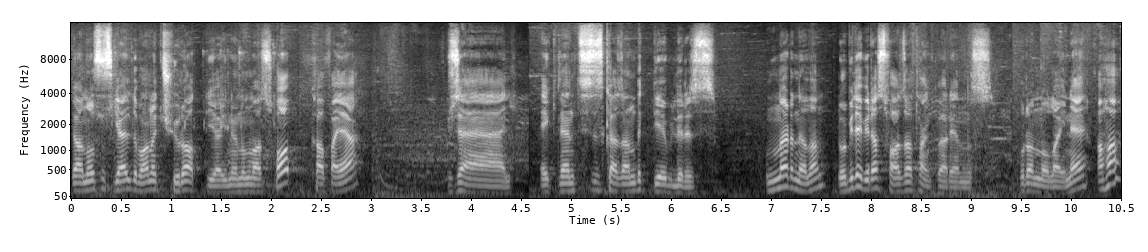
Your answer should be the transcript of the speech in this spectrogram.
Ya Nasus geldi bana çürü attı ya inanılmaz. Hop kafaya. Güzel. Eklentisiz kazandık diyebiliriz. Bunlar ne lan? Lobide biraz fazla tank var yalnız. Buranın olayı ne? Aha.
